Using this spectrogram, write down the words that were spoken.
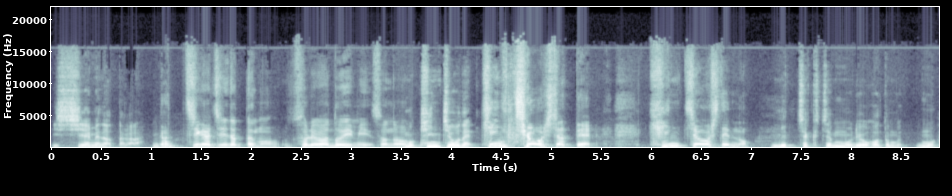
一試合目だったから。ガッチガチだったの？それはどういう意味？そのもう緊張で。緊張しちゃって。緊張してんの？めちゃくちゃもう両方とももう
